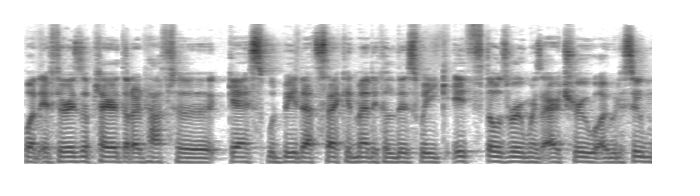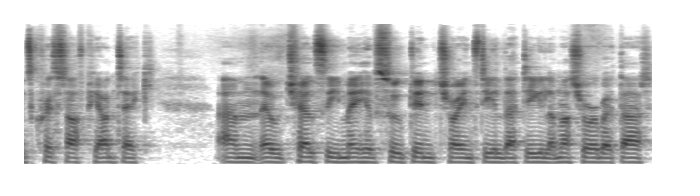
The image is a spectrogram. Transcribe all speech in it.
But if there is a player that I'd have to guess would be that second medical this week, if those rumours are true, I would assume it's Krzysztof Piatek. Um, now Chelsea may have swooped in to try and steal that deal. I'm not sure about that.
